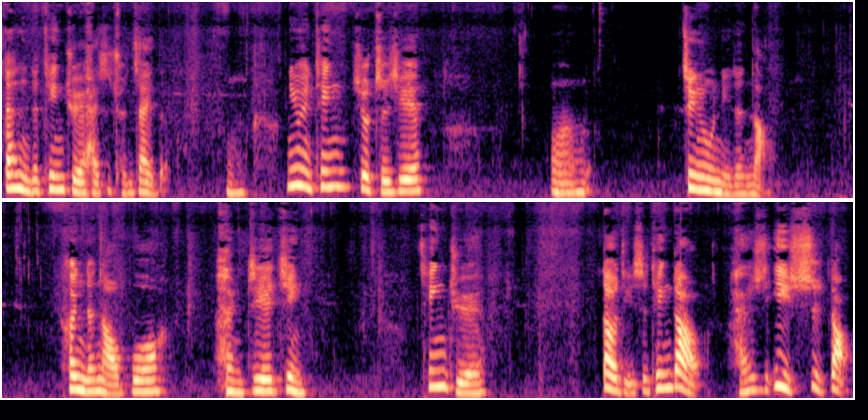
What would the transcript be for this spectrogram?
但是你的听觉还是存在的。嗯，因为听就直接嗯进入你的脑，和你的脑波很接近。听觉到底是听到还是意识到？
